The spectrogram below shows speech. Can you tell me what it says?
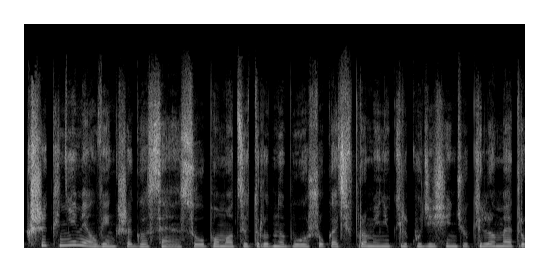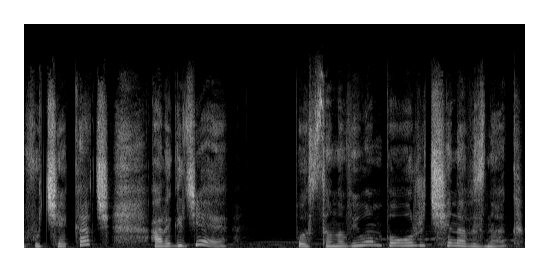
Krzyk nie miał większego sensu. Pomocy trudno było szukać w promieniu kilkudziesięciu kilometrów. Uciekać? Ale gdzie? Postanowiłam położyć się na wznak,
